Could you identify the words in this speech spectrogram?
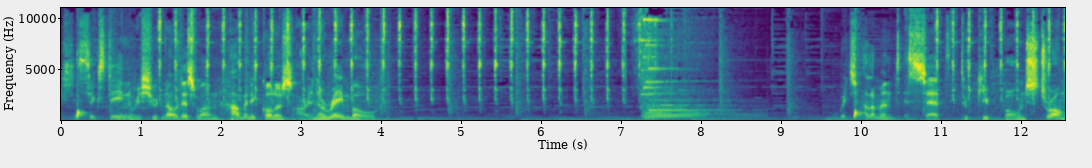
Question 16. We should know this one. How many colors are in a rainbow? Which element is said to keep bones strong?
